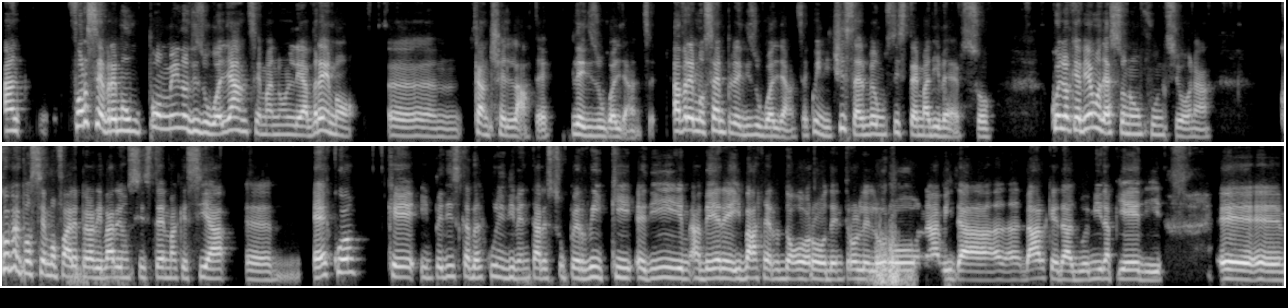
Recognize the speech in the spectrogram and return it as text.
an- forse avremo un po' meno disuguaglianze, ma non le avremo eh, cancellate, le disuguaglianze. Avremo sempre le disuguaglianze, quindi ci serve un sistema diverso. Quello che abbiamo adesso non funziona. Come possiamo fare per arrivare a un sistema che sia eh, equo, che impedisca ad alcuni di diventare super ricchi e di avere i water d'oro dentro le loro navi da barche da 2000 piedi e,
